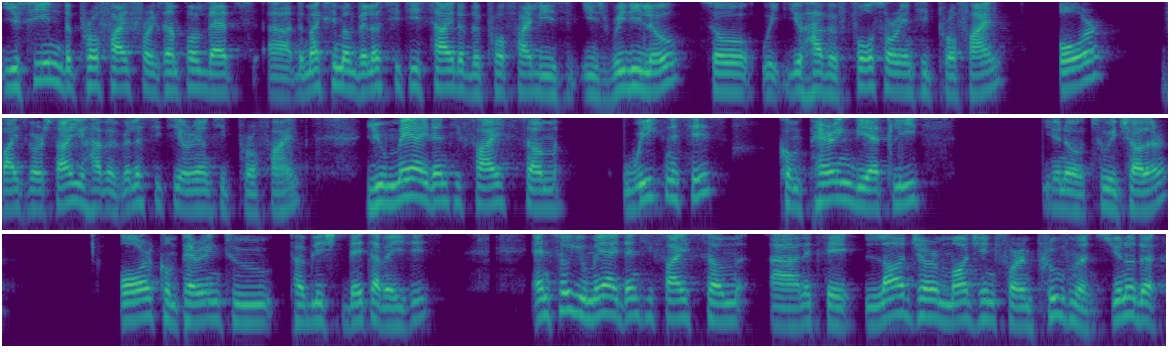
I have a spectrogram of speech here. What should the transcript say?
you see in the profile, for example, that uh, the maximum velocity side of the profile is, is really low. So we, you have a force oriented profile or vice versa. You have a velocity oriented profile. You may identify some weaknesses comparing the athletes you know, to each other or comparing to published databases. And so you may identify some, uh, let's say, larger margin for improvements. You know, the,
